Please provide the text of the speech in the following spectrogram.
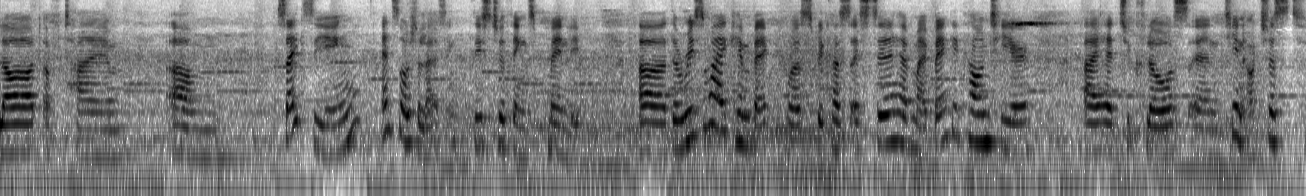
lot of time um, sightseeing and socializing. These two things mainly. Uh, the reason why I came back was because I still have my bank account here. I had to close and, you know, just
